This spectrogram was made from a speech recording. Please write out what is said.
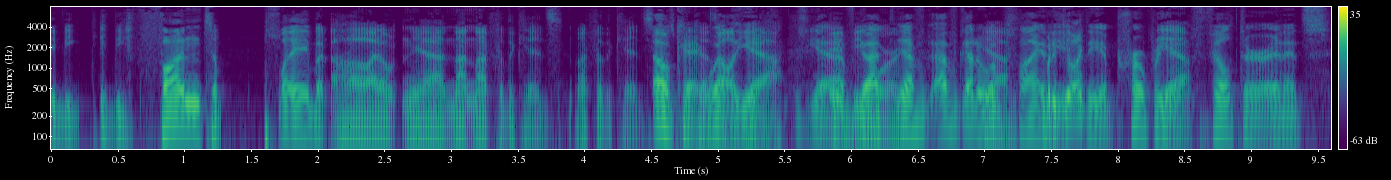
it'd be it'd be fun to play, but oh, I don't. Yeah, not not for the kids. Not for the kids. Okay, well, of- yeah, yeah. I've got, more- I've, I've got to yeah. apply But the, if you like- the appropriate yeah. filter, and it's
